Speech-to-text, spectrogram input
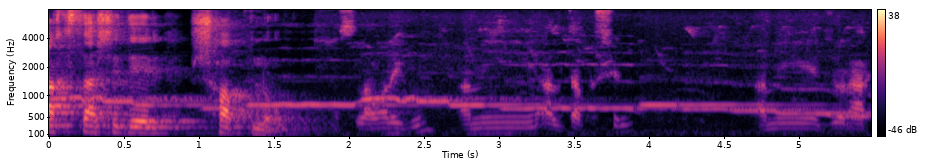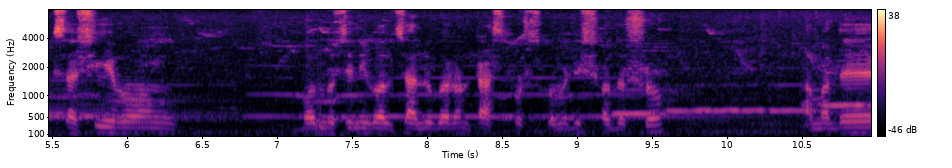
আখ চাষিদের স্বপ্ন। আসসালামু আলাইকুম, আমি আলতাফ হোসেন। আমি একজন আকশাসী এবং বন্ধ চিনিকল চালুকরণ টাস্কফোর্স কমিটির সদস্য। আমাদের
